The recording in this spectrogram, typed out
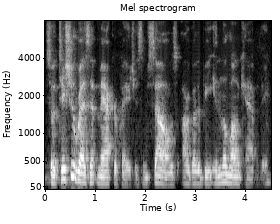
So, tissue resident macrophages themselves are going to be in the lung cavity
